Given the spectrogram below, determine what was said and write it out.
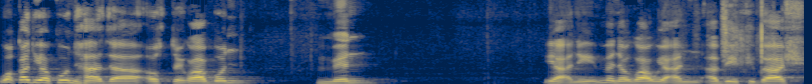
وقد يكون هذا اضطراب من يعني من الراوي عن أبي كباش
